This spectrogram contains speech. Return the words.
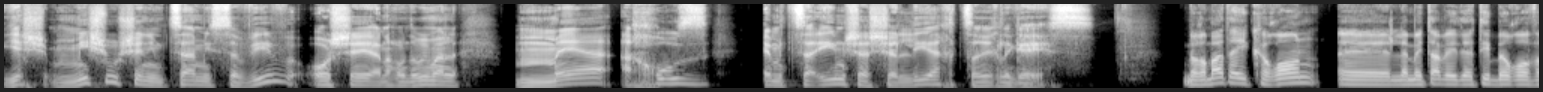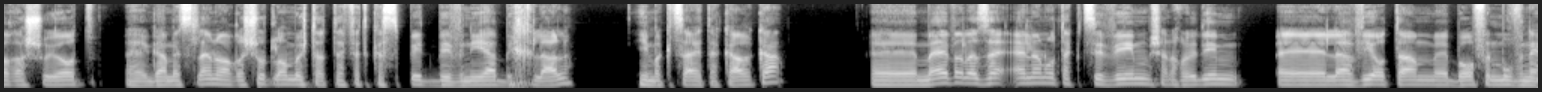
יש מישהו שנמצא מסביב, או שאנחנו מדברים על 100 אחוז אמצעים שהשליח צריך לגייס? ברמת העיקרון, אה, למיטב ידיעתי ברוב הרשויות, אה, גם אצלנו, הרשות לא משתתפת כספית בבנייה בכלל, היא מקצה את הקרקע. אה, מעבר לזה, אין לנו תקציבים שאנחנו יודעים אה, להביא אותם אה, באופן מובנה.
